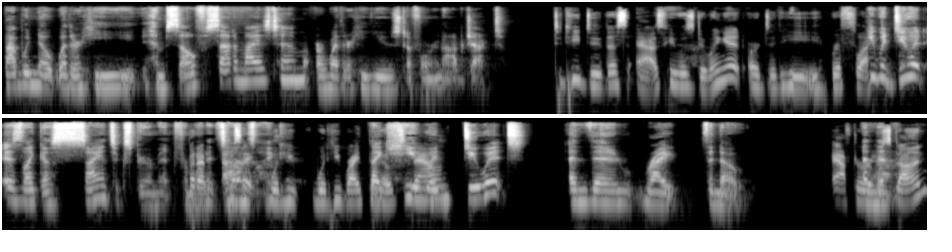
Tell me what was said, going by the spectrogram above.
Bob would note whether he himself sodomized him or whether he used a foreign object. Did he do this as he was doing it, or did he reflect? He would do it as like a science experiment, from but what I'm, it sounds saying, like. would he would he write the like notes he down would do it and then write the note after and it was then- done,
